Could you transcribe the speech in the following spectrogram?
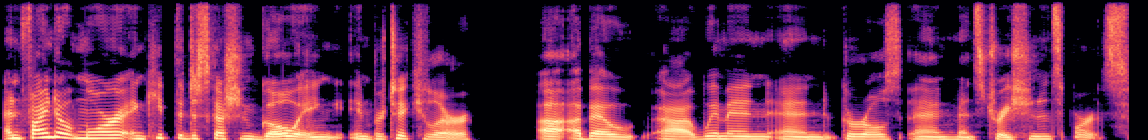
and find out more and keep the discussion going? In particular, uh, about uh, women and girls and menstruation in sports?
